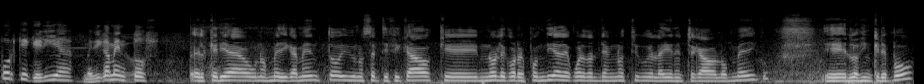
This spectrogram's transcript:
porque quería medicamentos. Él quería unos medicamentos y unos certificados que no le correspondía de acuerdo al diagnóstico que le habían entregado los médicos. Eh, los increpó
